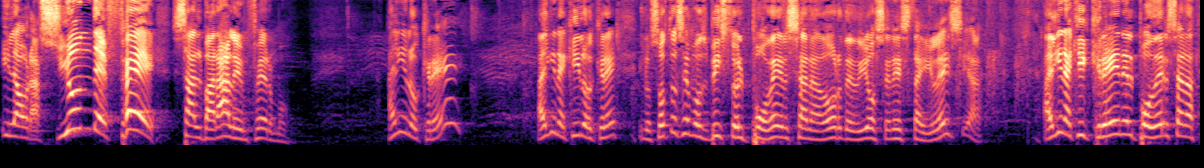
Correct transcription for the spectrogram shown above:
Y la oración de fe salvará al enfermo. ¿Alguien lo cree? ¿Alguien aquí lo cree? nosotros hemos visto el poder sanador de Dios en esta iglesia. ¿Alguien aquí cree en el poder sanador?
